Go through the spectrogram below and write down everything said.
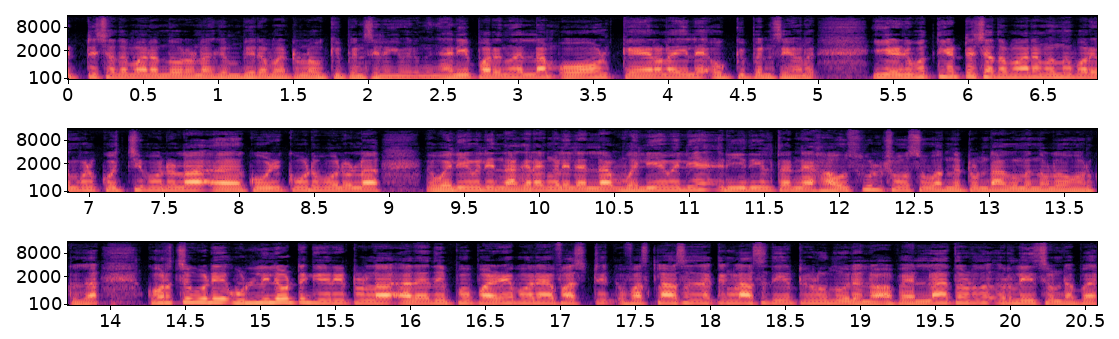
എട്ട് ശതമാനം എന്ന് പറയുന്ന ഗംഭീരമായിട്ടുള്ള ഒക്യുപ്പൻസിയിലേക്ക് വരുന്നു. ഞാൻ ഈ പറയുന്നതെല്ലാം ഓൾ കേരളയിലെ ഒക്യുപ്പൻസിയാണ് ഈ എഴുപത്തിയെട്ട് ശതമാനം എന്ന് പറയുമ്പോൾ കൊച്ചി പോലുള്ള കോഴിക്കോട് പോലുള്ള വലിയ വലിയ നഗരങ്ങളിലെല്ലാം വലിയ വലിയ രീതിയിൽ തന്നെ ഹൗസ്ഫുൾ ഷോസ് വന്നിട്ടുണ്ടാകും എന്നുള്ളത് ഓർക്കുക. കുറച്ചുകൂടി ഉള്ളിലോട്ട് കയറിയിട്ടുള്ള അതായത് ഇപ്പോൾ പഴയ പോലെ first first class second class തിയേറ്ററുകളൊന്നുമില്ലല്ലോ അപ്പോൾ എല്ലാത്തോടും റിലീസ് ഉണ്ട്. അപ്പോൾ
